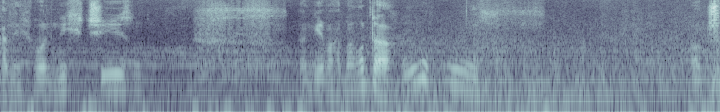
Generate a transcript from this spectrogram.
kann ich wohl nicht schießen. Dann gehen wir halt mal runter. Uh, uh. Autsch.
